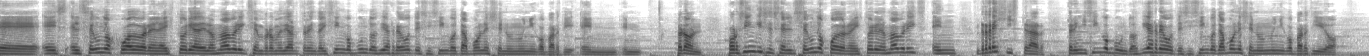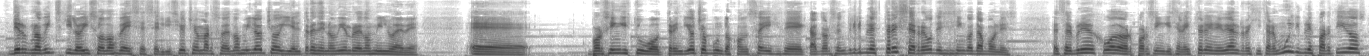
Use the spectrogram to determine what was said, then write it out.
Eh, es el segundo jugador en la historia de los Mavericks en promediar 35 puntos, 10 rebotes y 5 tapones en un único partido. En, perdón, Porzingis es el segundo jugador en la historia de los Mavericks en registrar 35 puntos, 10 rebotes y 5 tapones en un único partido. Dirk Nowitzki lo hizo dos veces, el 18 de marzo de 2008 y el 3 de noviembre de 2009. Eh, Porzingis tuvo 38 puntos con 6 de 14 en triples, 13 rebotes y 5 tapones. Es el primer jugador Porzingis en la historia de NBA en registrar múltiples partidos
